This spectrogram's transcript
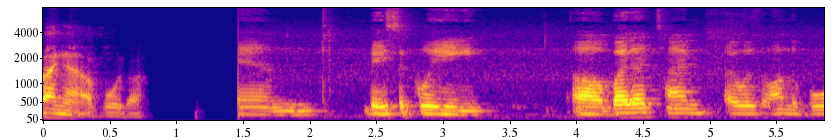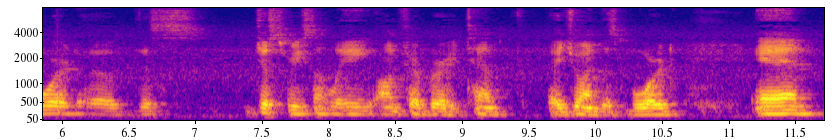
Bang out of order. And basically, uh, by that time, I was on the board of this just recently on February 10th. I joined this board. And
